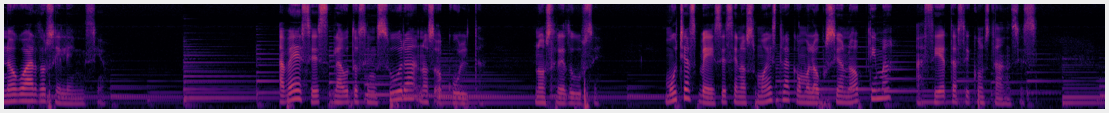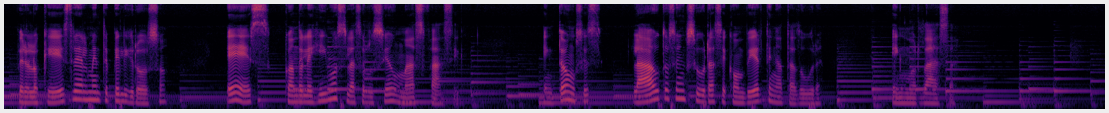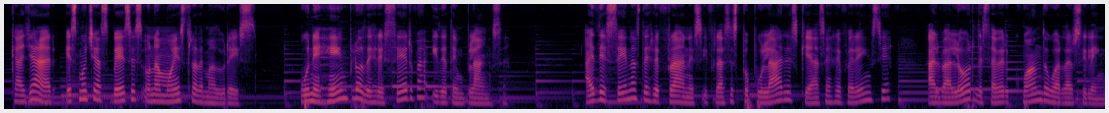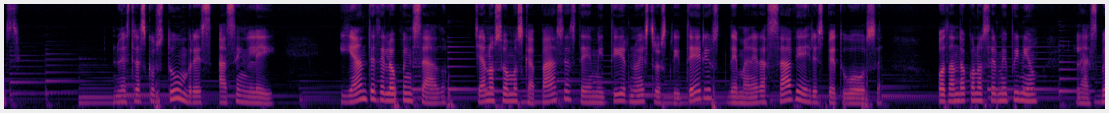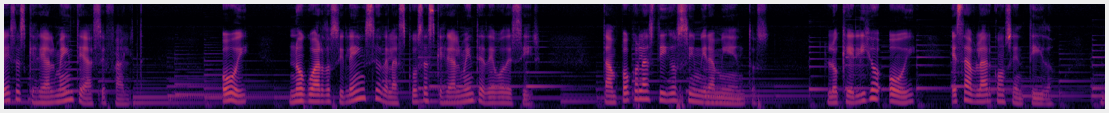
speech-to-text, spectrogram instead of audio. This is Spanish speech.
No guardo silencio. A veces la autocensura nos oculta, nos reduce. Muchas veces se nos muestra como la opción óptima a ciertas circunstancias. Pero lo que es realmente peligroso es cuando elegimos la solución más fácil. Entonces, la autocensura se convierte en atadura, en mordaza. Callar es muchas veces una muestra de madurez, un ejemplo de reserva y de templanza. Hay decenas de refranes y frases populares que hacen referencia al valor de saber cuándo guardar silencio. Nuestras costumbres hacen ley y antes de lo pensado ya no somos capaces de emitir nuestros criterios de manera sabia y respetuosa o dando a conocer mi opinión las veces que realmente hace falta. Hoy no guardo silencio de las cosas que realmente debo decir. Tampoco las digo sin miramientos. Lo que elijo hoy es hablar con sentido,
